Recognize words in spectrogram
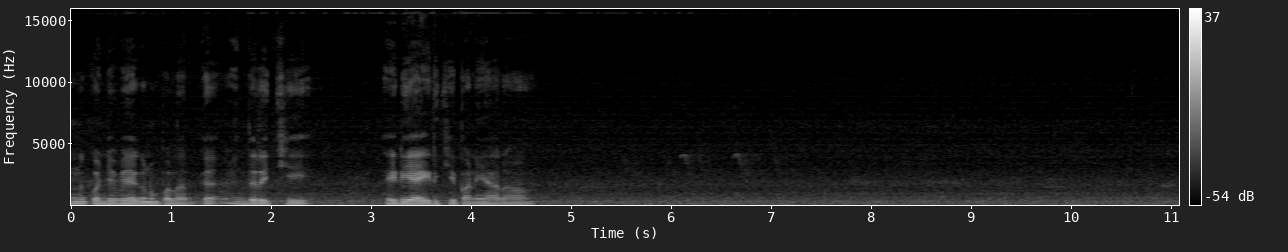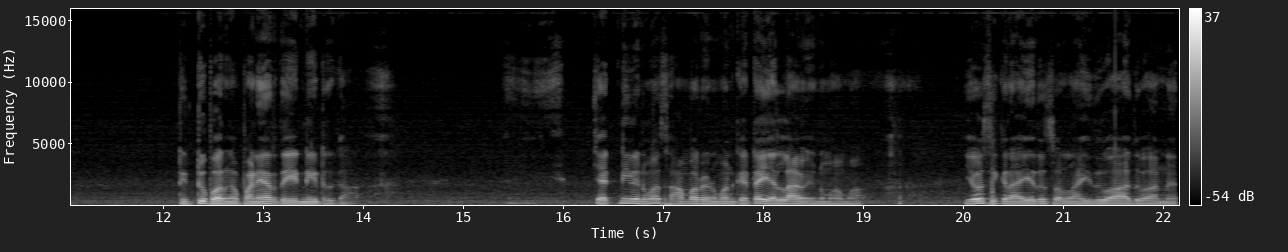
இன்னும் கொஞ்சம் வேகணும் போல இருக்குது வெந்துருச்சு ரெடி ஆகிடுச்சு பணியாரம். டிட்டு பாருங்கள் பணியாரத்தை எண்ணிகிட்டு இருக்கான். சட்னி வேணுமா சாம்பார் வேணுமான்னு கேட்டால் எல்லாம் வேணுமாம்மா யோசிக்கிறான் எது சொல்லலாம் இதுவா அதுவான்னு.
